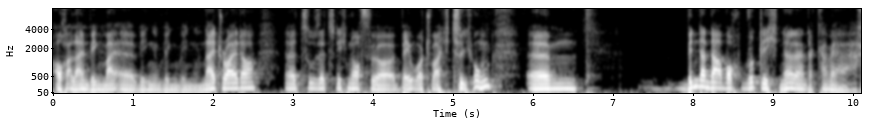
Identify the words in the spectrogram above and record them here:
Auch allein wegen, äh, wegen, wegen, wegen Knight Rider äh, zusätzlich noch. Für Baywatch war ich zu jung. Ähm, bin dann da aber auch wirklich, ne, da, kam ja ach,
